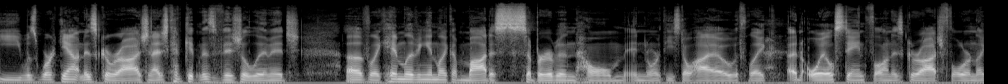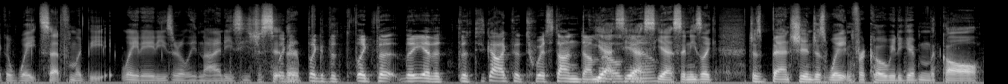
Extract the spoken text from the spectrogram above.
he was working out in his garage, and I just kept getting this visual image of like him living in like a modest suburban home in Northeast Ohio with like an oil stain on his garage floor and like a weight set from like the late '80s, early '90s. He's just sitting Like, there. a, like the like the, the yeah the, the he's got like the twist on dumbbells. Yes, yes, you know? yes, and he's like just benching, just waiting for Koby to give him the call,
